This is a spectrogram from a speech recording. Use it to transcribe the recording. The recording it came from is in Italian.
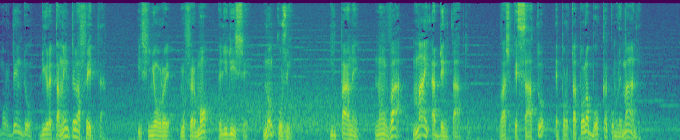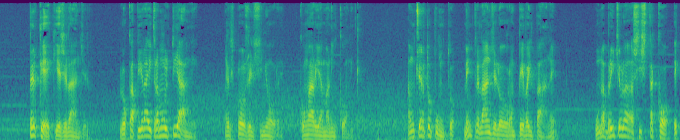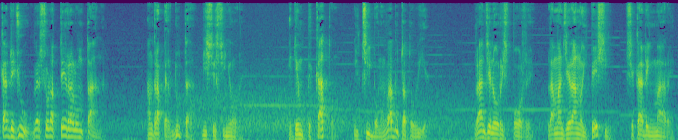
mordendo direttamente la fetta. Il Signore lo fermò e gli disse, non così. Il pane non va mai addentato, va spezzato e portato alla bocca con le mani. Perché? chiese l'angelo. Lo capirai tra molti anni, rispose il Signore con aria malinconica. A un certo punto, mentre l'angelo rompeva il pane, una briciola si staccò e cadde giù verso la terra lontana. Andrà perduta, disse il Signore. Ed è un peccato, il cibo non va buttato via. L'angelo rispose, la mangeranno i pesci se cade in mare,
